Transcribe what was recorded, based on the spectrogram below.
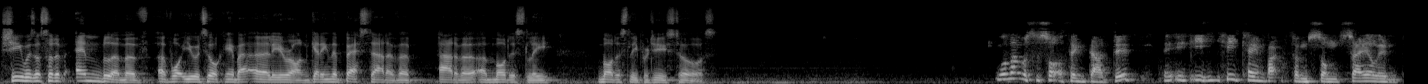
she was a sort of emblem of, of what you were talking about earlier on, getting the best out of a out of a, a modestly modestly produced horse? Well, that was the sort of thing Dad did. He, he, came back from some sale in,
